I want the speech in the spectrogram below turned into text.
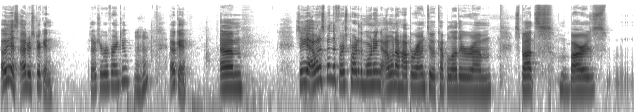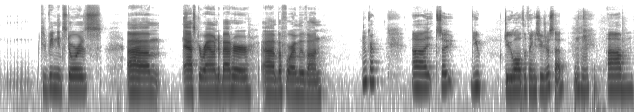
Oh yes, Outer Stricken. Is that what you're referring to? Mm Mhm. Okay. Um so yeah, I want to spend the first part of the morning. I want to hop around to a couple other um spots, bars, convenience stores, um, ask around about her uh, before I move on. Okay. Uh, so you do all the things you just said. Mm-hmm. Um,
